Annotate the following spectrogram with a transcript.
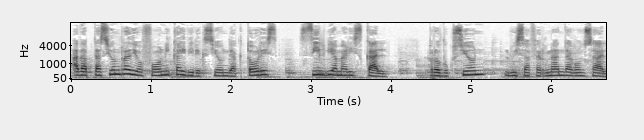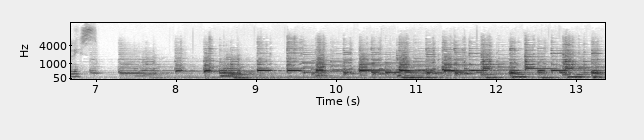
Adaptación radiofónica y dirección de actores, Silvia Mariscal. Producción, Luisa Fernanda González. Thank you.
